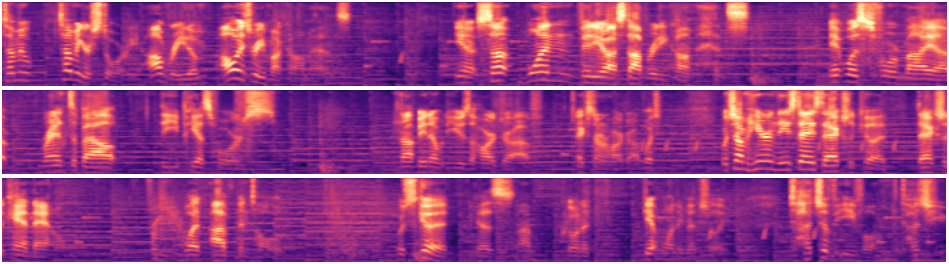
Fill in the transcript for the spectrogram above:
Tell me tell me your story. I'll read them. I always read my comments. You know, some one video I stopped reading comments. It was for my uh, rant about the PS4's not being able to use a hard drive, external hard drive, which, which I'm hearing these days they actually could. They actually can now, from what I've been told, which is good because I'm going to get one eventually. Touch of Evil, I'm gonna touch you.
